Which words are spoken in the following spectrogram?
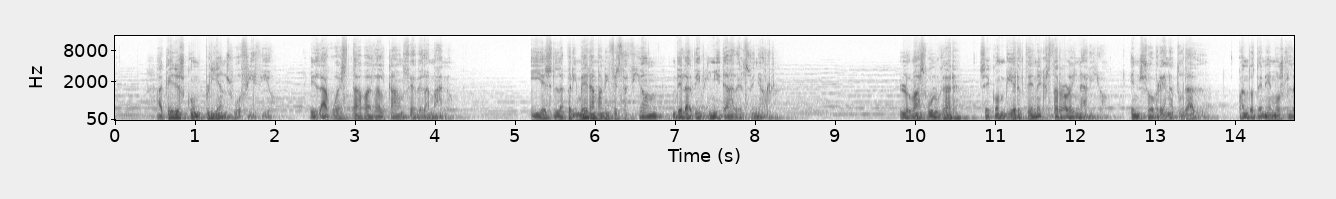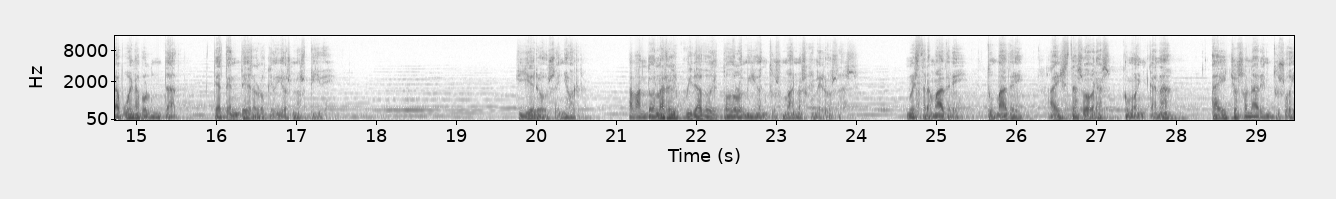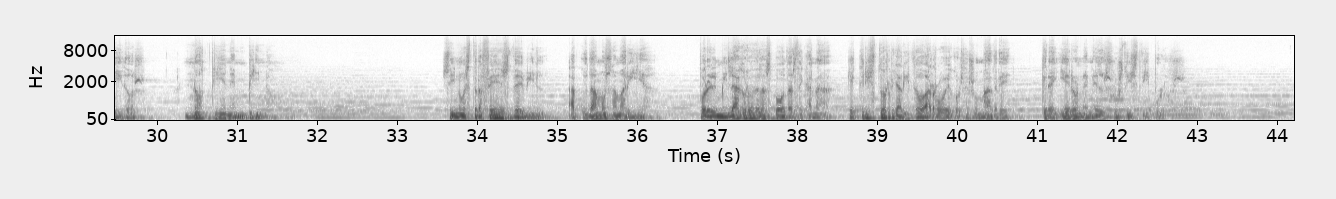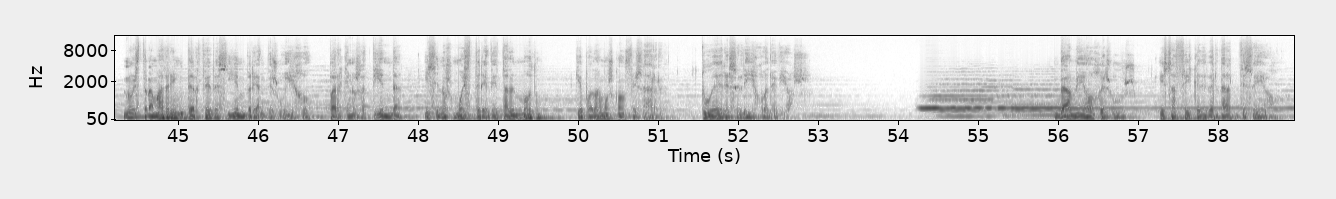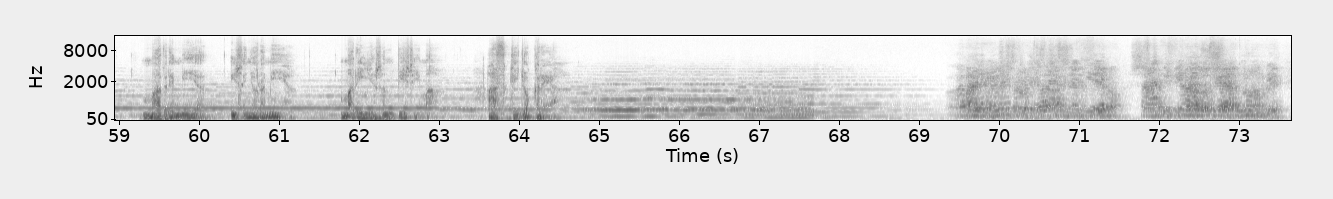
aquellos cumplían su oficio, el agua estaba al alcance de la mano, y es la primera manifestación de la divinidad del Señor. Lo más vulgar se convierte en extraordinario, en sobrenatural, cuando tenemos la buena voluntad de atender a lo que Dios nos pide. Quiero, Señor, abandonar el cuidado de todo lo mío en tus manos generosas. Nuestra madre, tu madre, a estas horas, como en Caná, ha hecho sonar en tus oídos, no tienen vino. Si nuestra fe es débil, acudamos a María. Por el milagro de las bodas de Caná, que Cristo realizó a ruegos de su madre, creyeron en él sus discípulos. Nuestra madre intercede siempre ante su Hijo para que nos atienda y se nos muestre de tal modo que podamos confesar, tú eres el Hijo de Dios. Dame, oh Jesús, esa fe que de verdad deseo. Madre mía y Señora mía, María Santísima, haz que yo crea. Padre nuestro que estás en el cielo, santificado sea tu nombre.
